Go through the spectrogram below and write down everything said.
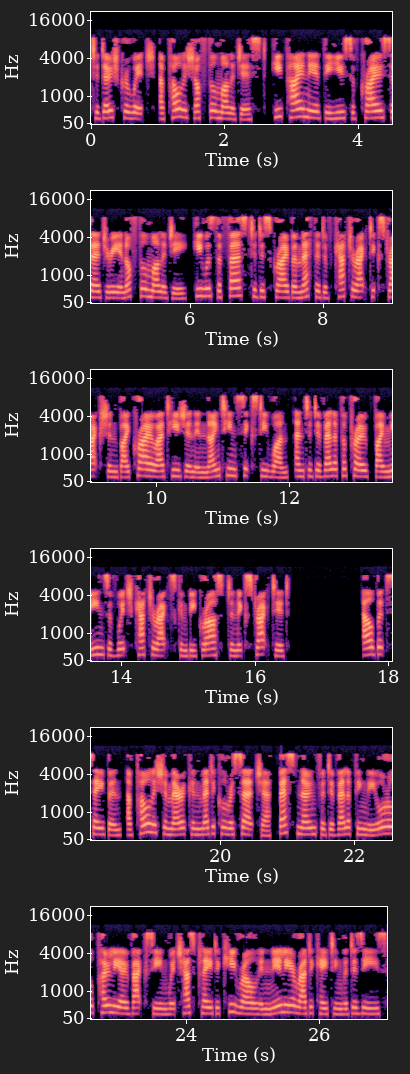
Tadeusz Krwawicz, a Polish ophthalmologist, he pioneered the use of cryosurgery in ophthalmology. He was the first to describe a method of cataract extraction by cryoadhesion in 1961, and to develop a probe by means of which cataracts can be grasped and extracted. Albert Sabin, a Polish-American medical researcher, best known for developing the oral polio vaccine which has played a key role in nearly eradicating the disease.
